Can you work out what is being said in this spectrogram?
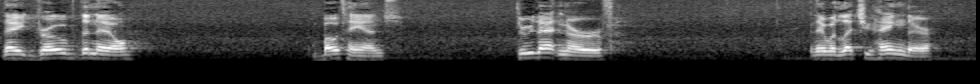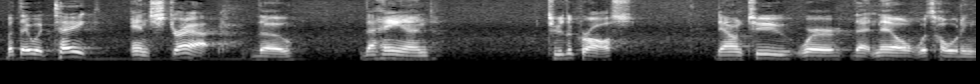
they drove the nail, both hands, through that nerve. And they would let you hang there. But they would take and strap, though, the hand to the cross down to where that nail was holding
